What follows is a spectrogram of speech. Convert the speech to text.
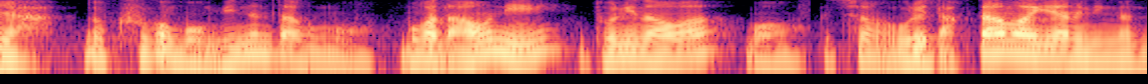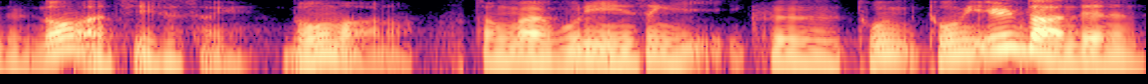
야, 너 그거 뭐 믿는다고 뭐 뭐가 나오니? 돈이 나와? 뭐 그쵸? 우리 낙담하게 하는 인간들 너무 많지 이 세상에 너무 많아. 정말 우리 인생이 그 도, 도움이 1도 안 되는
